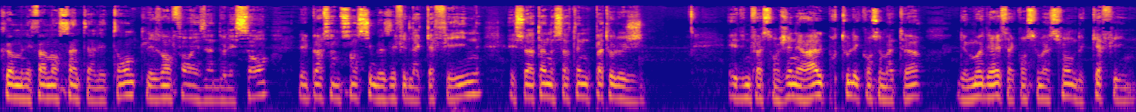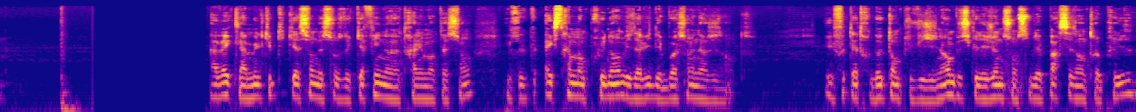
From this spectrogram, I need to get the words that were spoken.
comme les femmes enceintes et allaitantes, les enfants et les adolescents, les personnes sensibles aux effets de la caféine et ceux atteints de certaines pathologies et d'une façon générale pour tous les consommateurs de modérer sa consommation de caféine. Avec la multiplication des sources de caféine dans notre alimentation, il faut être extrêmement prudent vis-à-vis des boissons énergisantes. Il faut être d'autant plus vigilant puisque les jeunes sont ciblés par ces entreprises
